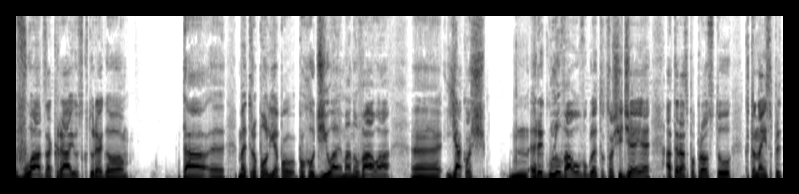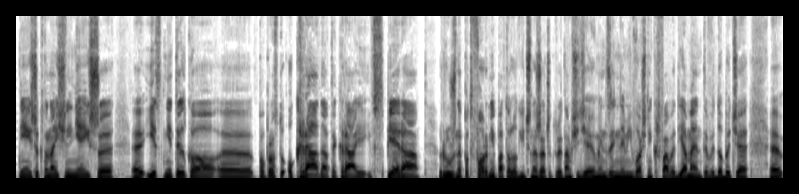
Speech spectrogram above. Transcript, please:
władza kraju, z którego ta e, metropolia po, pochodziła, emanowała, e, jakoś regulowało w ogóle to, co się dzieje, a teraz po prostu kto najsprytniejszy, kto najsilniejszy e, jest nie tylko e, po prostu okrada te kraje i wspiera różne potwornie patologiczne rzeczy, które tam się dzieją, między innymi właśnie krwawe diamenty, wydobycie e,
